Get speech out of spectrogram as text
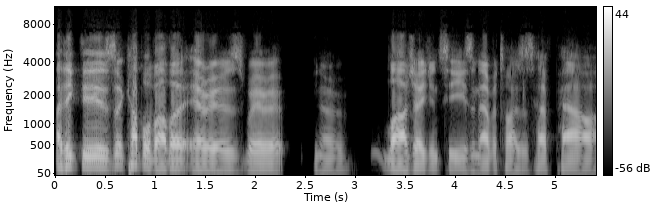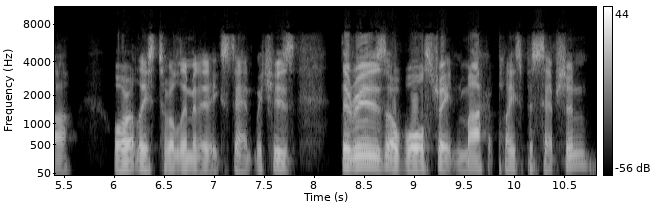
I think there's a couple of other areas where, you know, large agencies and advertisers have power, or at least to a limited extent, which is there is a Wall Street and marketplace perception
